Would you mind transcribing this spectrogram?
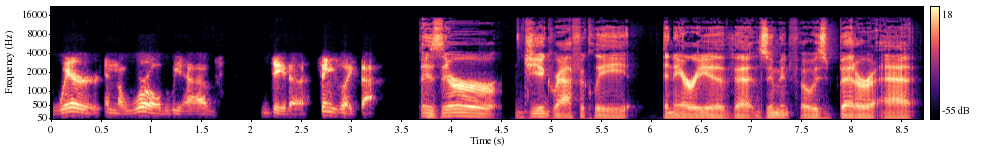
where in the world we have data, things like that. Is there geographically an area that ZoomInfo is better at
